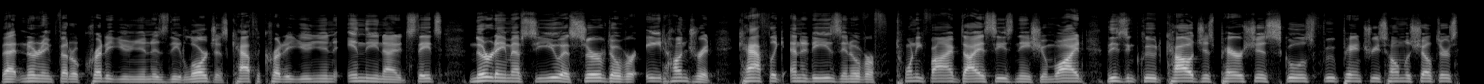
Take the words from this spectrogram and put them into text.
that Notre Dame Federal Credit Union is the largest Catholic credit union in the United States. Notre Dame FCU has served over 800 Catholic entities in over 25 dioceses nationwide. These include colleges, parishes, schools, food food pantries, homeless shelters,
